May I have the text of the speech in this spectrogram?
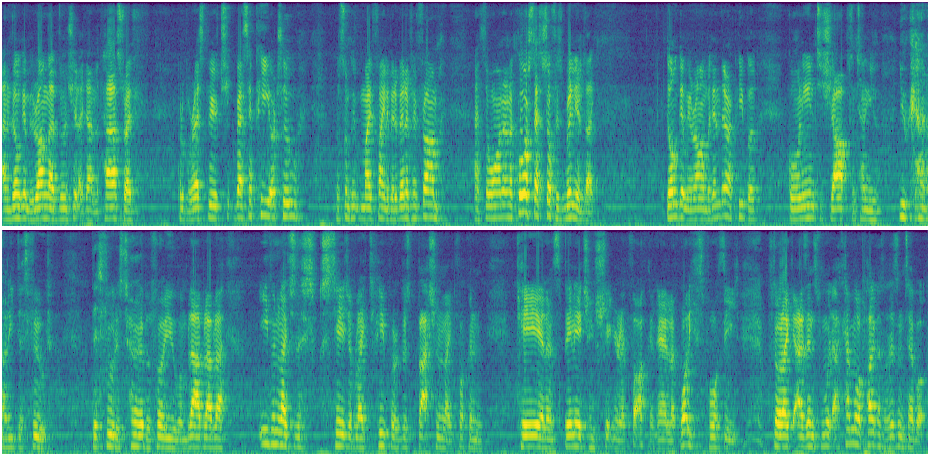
and don't get me wrong, I've done shit like that in the past, right? Put up a recipe, recipe or two, that some people might find a bit of benefit from, and so on. And of course, that stuff is brilliant, like. Don't get me wrong, but then there are people going into shops and telling you you cannot eat this food. This food is terrible for you, and blah blah blah. Even like to the stage of like people are just bashing like fucking kale and spinach and shit. And you're like fucking hell, like what are you supposed to eat? So like as in, I can't remember what podcast I listened to, but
